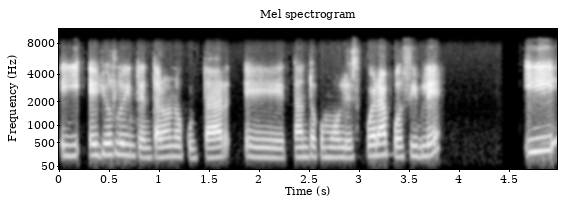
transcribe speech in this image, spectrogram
y ellos lo intentaron ocultar eh, tanto como les fuera posible y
